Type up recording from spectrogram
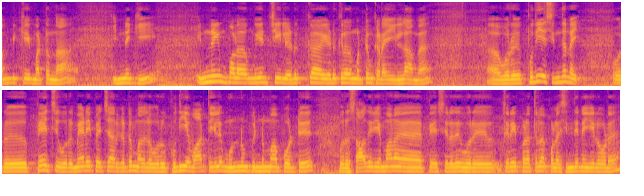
நம்பிக்கை மட்டும்தான். இன்னைக்கு இன்னையும் பல முயற்சிகள் எடுக்க எடுக்கிறது மட்டும் கிடை இல்லாமல் ஒரு புதிய சிந்தனை ஒரு பேச்சு ஒரு மேடை பேச்சாக இருக்கட்டும் அதில் ஒரு புதிய வார்த்தைகளை முன்னும் பின்னுமாக போட்டு ஒரு சாதுரியமான பேசுகிறது ஒரு திரைப்படத்தில் பல சிந்தனைகளோட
